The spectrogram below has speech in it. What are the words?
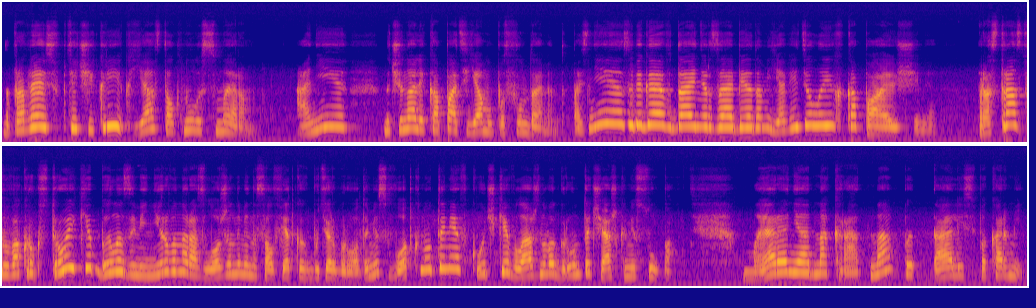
Направляясь в птичий крик, я столкнулась с мэром. Они начинали копать яму под фундамент. Позднее, забегая в дайнер за обедом, я видела их копающими. Пространство вокруг стройки было заминировано разложенными на салфетках бутербродами с воткнутыми в кучке влажного грунта чашками супа. Мэра неоднократно пытались покормить.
